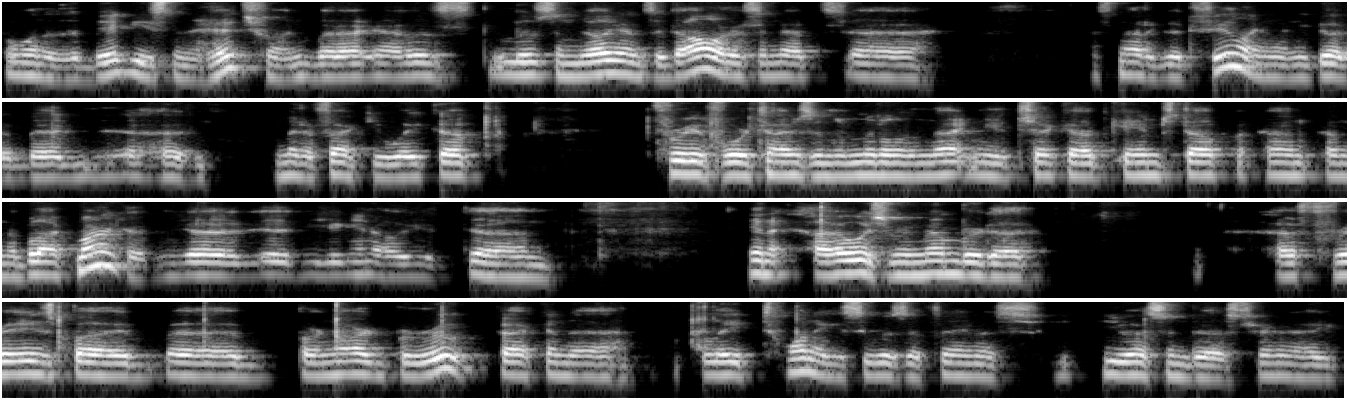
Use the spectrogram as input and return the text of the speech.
one of the biggies in the hedge fund, but I, I was losing millions of dollars, and that's uh, that's not a good feeling when you go to bed. Uh, matter of fact, you wake up three or four times in the middle of the night and you check out GameStop on, on the black market. Uh, you, you, know, you, um, and I always remembered a, a phrase by uh, Bernard Baruch back in the late 20s, who was a famous US investor. I,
